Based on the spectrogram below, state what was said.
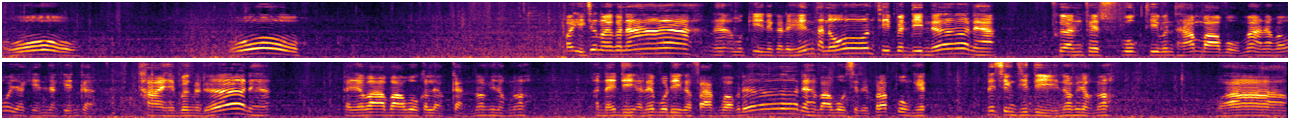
โอ้ โอ้ ไปอีกจังหน่อยก็นะนะฮะเมื่อกี้เนี่ยก็ได้เห็นถนนที่เป็นดินเด้อนะฮะเพื่อนเฟซบุ๊กที่มันถามบาโบมากนะว่าโอ้อยากเห็นอยากเห็นกับถ่ายให้เบิ่งกันเด้อนะฮะกายาว่าบาโบกันแล้วกันเนาะพี่น้องเนาะอันไหนดีอันไหนบ่ดีก็ฝากบอกเด้อนะฮะบาโบเสิได้ปรับปรุงเฮ็ดในสิ่งที่ดีเนาะพี่น้องเนาะว้าว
